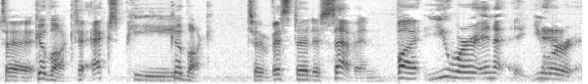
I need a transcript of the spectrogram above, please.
to good luck. to XP Good luck. To Vista to 7, But you were in a, you were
